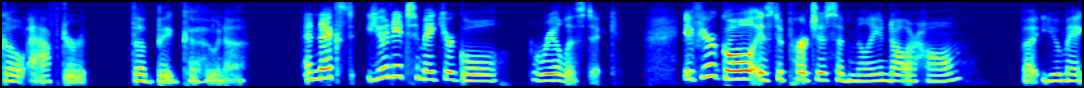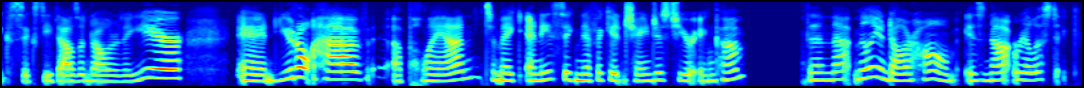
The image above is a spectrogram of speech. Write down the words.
go after the big kahuna. And next, you need to make your goal realistic. If your goal is to purchase a million dollar home, but you make $60,000 a year and you don't have a plan to make any significant changes to your income, then that million dollar home is not realistic.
